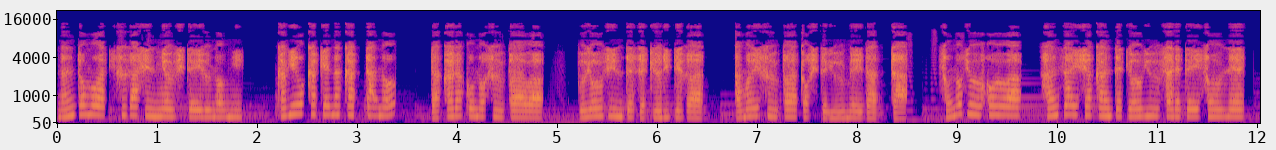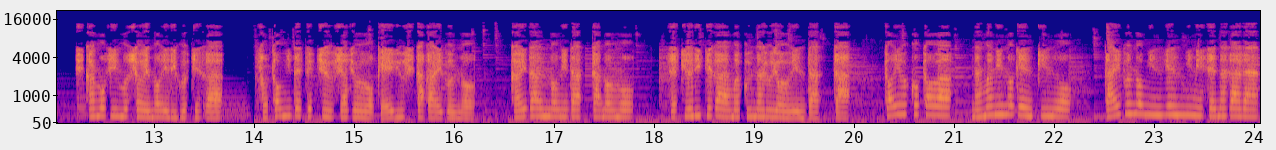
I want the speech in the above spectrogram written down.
何度も空き巣が侵入しているのに、鍵をかけなかったの？だからこのスーパーは、不用心でセキュリティが、甘いスーパーとして有名だった。その情報は、犯罪者間で共有されていそうね。しかも事務所への入り口が、外に出て駐車場を経由した外部の、階段のみだったのも、セキュリティが甘くなる要因だった。ということは、生身の現金を、外部の人間に見せながら、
